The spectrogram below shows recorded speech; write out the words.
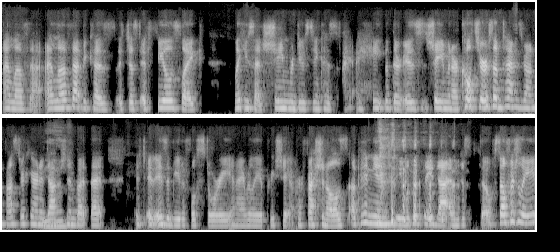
I love that. I love that because it just it feels like like you said shame reducing because I, I, hate that there is shame in our culture sometimes around foster care and adoption yeah. but that it, it is a beautiful story and i really appreciate a professional's opinion to be able to say that and just so selfishly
